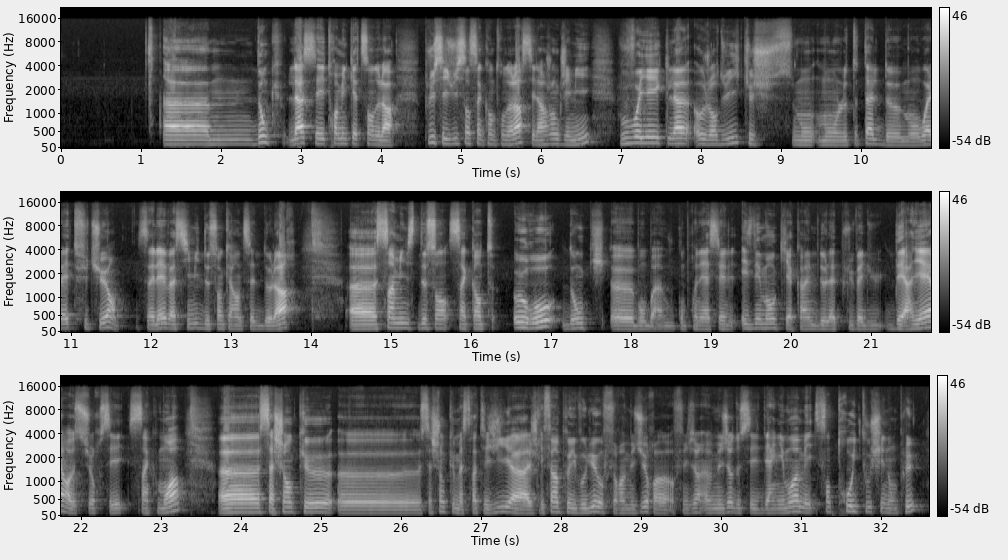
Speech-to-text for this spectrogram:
Euh, donc là, c'est 3400 dollars plus les 850 dollars, c'est l'argent que j'ai mis. Vous voyez que là, aujourd'hui, que le total de mon wallet futur s'élève à 6247 dollars. 5250 euros. Donc, euh, bon, bah, vous comprenez assez aisément qu'il y a quand même de la plus-value derrière sur ces 5 mois. Euh, sachant, que, euh, sachant que ma stratégie, je l'ai fait un peu évoluer au fur et à mesure, au fur et à mesure de ces derniers mois, mais sans trop y toucher non plus.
